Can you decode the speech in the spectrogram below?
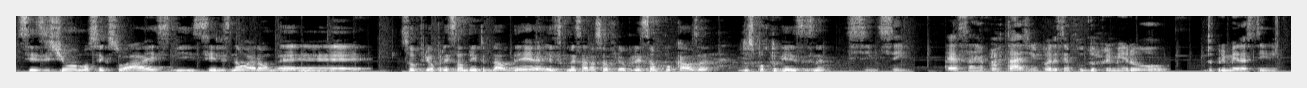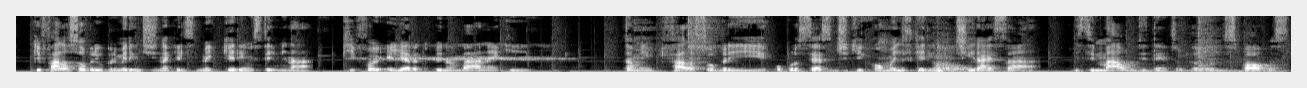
se existiam homossexuais e se eles não eram é, sofriam opressão dentro da aldeia, eles começaram a sofrer opressão por causa dos portugueses, né? Sim, sim. Essa reportagem, por exemplo, do primeiro. Do primeiro, assim. Que fala sobre o primeiro indígena que eles meio que queriam exterminar. Que foi. Ele era Tupinambá, né? Que. também fala sobre o processo de que como eles queriam tirar essa, esse mal de dentro do, dos povos.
